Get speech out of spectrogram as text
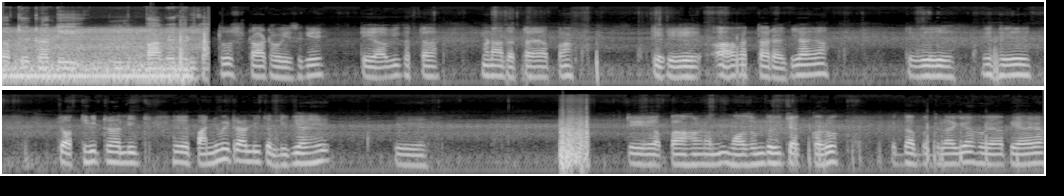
ਹਾਂਜੀ ਜੀ ਚੌਥੀ ਟਰਾਲੀ ਆਪਾਂ ਅੱਗੇ ਖੜੀ ਕਰ ਤੋਂ ਸਟਾਰਟ ਹੋਏ ਸੀਗੇ ਤੇ ਆ ਵੀ ਖੱਤਾ ਬਣਾ ਦਿੱਤਾ ਆ ਆਪਾਂ ਤੇ ਆਹ ਖੱਤਾ ਰਹਿ ਗਿਆ ਆ ਤੇ ਇਹ ਚੌਥੀ ਟਰਾਲੀ ਇਹ ਪੰਜਵੀਂ ਟਰਾਲੀ ਚੱਲੀ ਗਿਆ ਇਹ ਤੇ ਤੇ ਆਪਾਂ ਹੁਣ ਮੌਸਮ ਤੋਂ ਤੁਸੀਂ ਚੈੱਕ ਕਰੋ ਕਿੱਦਾਂ ਬਦਲਾ ਜਿਹਾ ਹੋਇਆ ਪਿਆ ਆ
